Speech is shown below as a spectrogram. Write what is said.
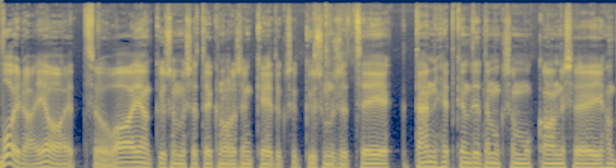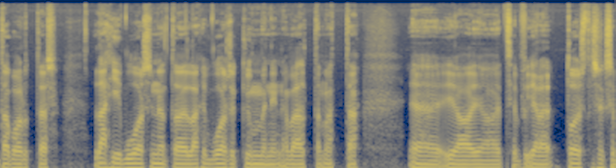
Voidaan joo, että se on vaan ajan kysymys ja teknologisen kehityksen kysymys, että se ei tämän hetken tietämyksen mukaan, niin se ei ihan tapahdu tässä lähivuosina tai lähivuosikymmeninä välttämättä. Ja, ja että se vielä toistaiseksi se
